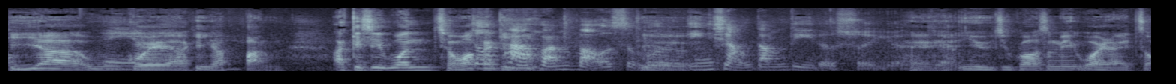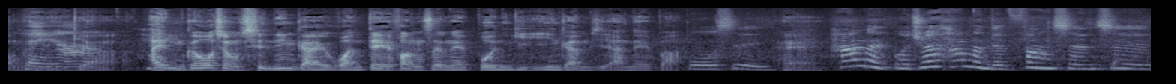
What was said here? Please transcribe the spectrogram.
鱼啊、乌龟啊去甲放。啊，其实阮像我家己，怕环保什么影响当地的水源，因为就挂什么外来种的物件。哎，不过我相信应该原地放生的本意应该唔是安尼吧？不是，他们我觉得他们的放生是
